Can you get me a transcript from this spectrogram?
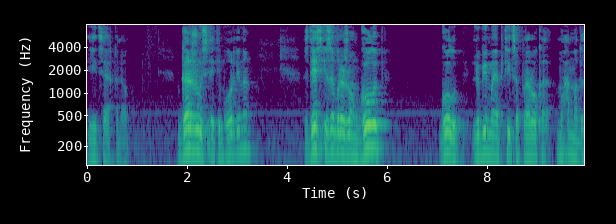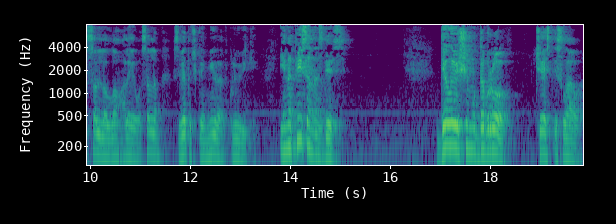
Яйцяканов. Горжусь этим орденом. Здесь изображен голубь, голубь, любимая птица пророка Мухаммада, саллаллаху алейхи вассалям, с веточкой мира в клювике. И написано здесь, делающему добро, честь и слава.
